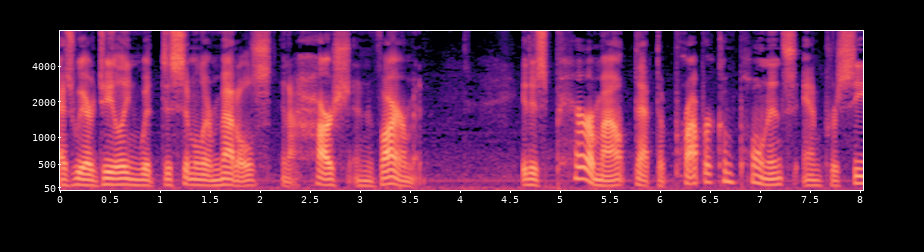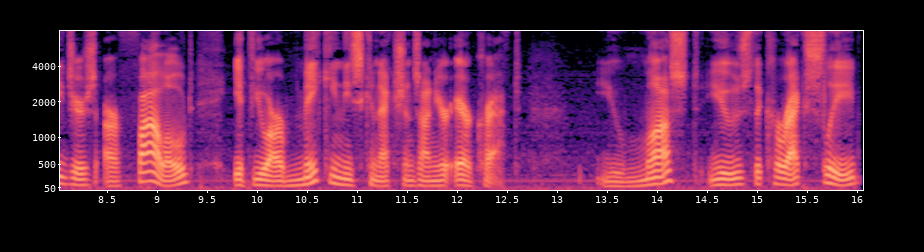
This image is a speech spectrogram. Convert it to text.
as we are dealing with dissimilar metals in a harsh environment. It is paramount that the proper components and procedures are followed if you are making these connections on your aircraft. You must use the correct sleeve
